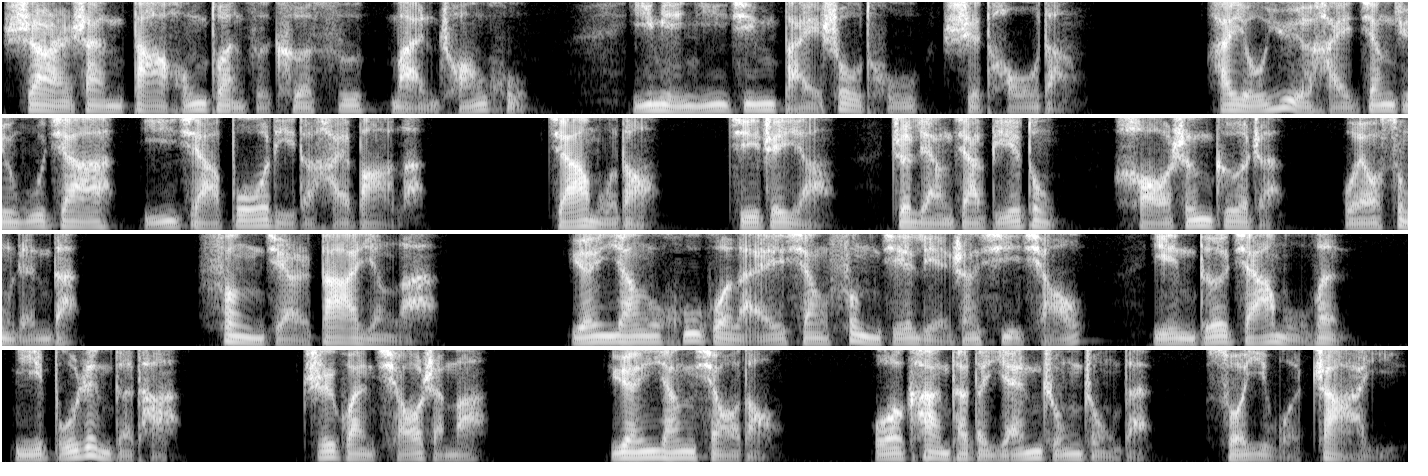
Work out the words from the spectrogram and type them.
十二扇大红缎子缂丝满床户，一面泥金百寿图是头等，还有粤海将军吴家一架玻璃的，还罢了。”贾母道：“既这样，这两家别动，好生搁着。我要送人的。”凤姐儿答应了。鸳鸯呼过来，向凤姐脸上细瞧，引得贾母问：“你不认得他？只管瞧什么？”鸳鸯笑道：“我看他的眼肿肿的，所以我诧异。”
